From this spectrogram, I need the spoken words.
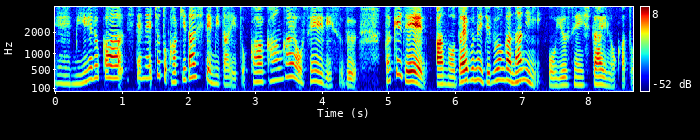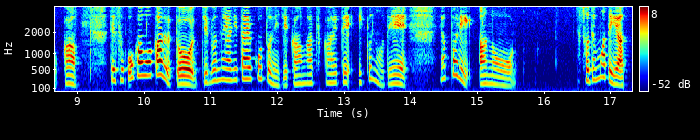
えー、見える化してねちょっと書き出してみたりとか考えを整理するだけであのだいぶね自分が何を優先したいのかとかでそこが分かると自分のやりたいことに時間が使えていくのでやっぱりあのそれまでやって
